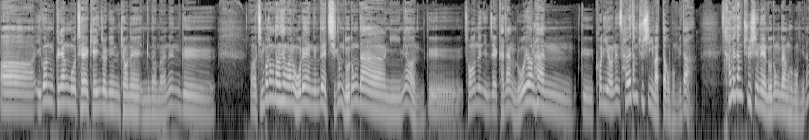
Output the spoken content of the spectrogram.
어, 이건 그냥 뭐 제 개인적인 견해입니다만은 그, 어, 진보정당 생활을 오래 했는데 지금 노동당이면 그, 저는 이제 가장 로열한 그 커리어는 사회당 출신이 맞다고 봅니다. 사회당 출신의 노동당 후보입니다.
